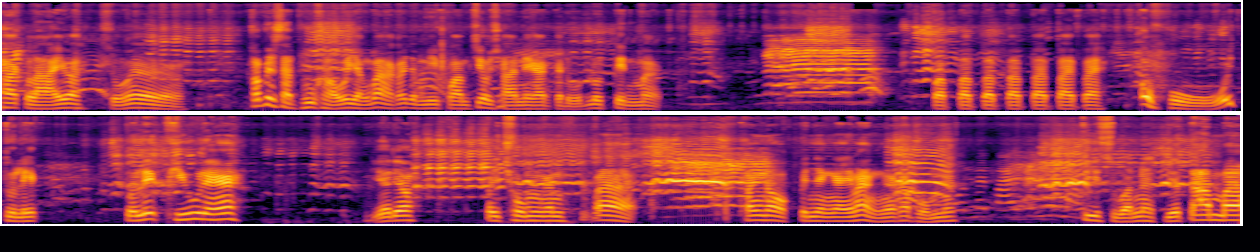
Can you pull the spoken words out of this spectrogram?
ขากหลายว่ะสมมติว่าเขาเป็นสัตว์ภูเขาอย่างว่าเขาจะมีความเชี่ยวชาญในการกระโดดโลดเต้นมากไปไปไปไปไปไปไปโอ้โห ตัวเล็ก ตัวเล็กผิวเลยฮะ เดี๋ยวเดี๋ยวไปชมกันว่าข้างนอกเป็นยังไงบ้างนะครับผมนะที่สวนนะเดี๋ยวตามมา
